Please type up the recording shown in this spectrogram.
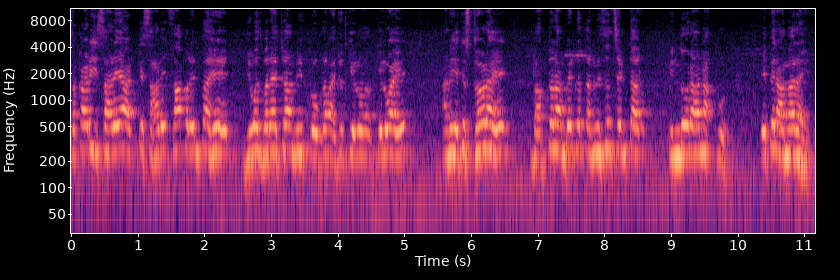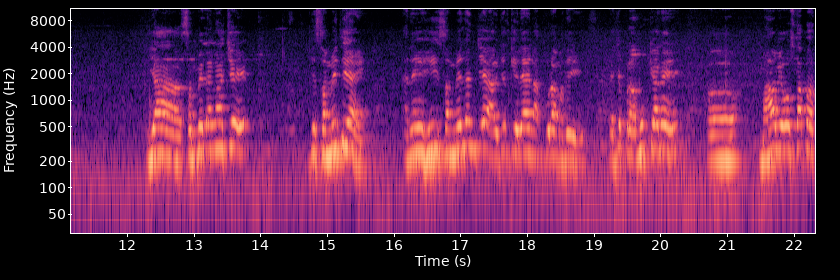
सकाळी साडेआठ ते साडेसहापर्यंत हे दिवसभराचा मी प्रोग्राम आयोजित केलो केलो आहे. आणि याचे स्थळ आहे doctor Ambedkar convention centre Indora Nagpur. येथे राहणार आहे. या संमेलनाचे जे समिती आहे आणि ही संमेलन जे आयोजित केले आहे नागपुरामध्ये याचे प्रामुख्याने महाव्यवस्थापक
